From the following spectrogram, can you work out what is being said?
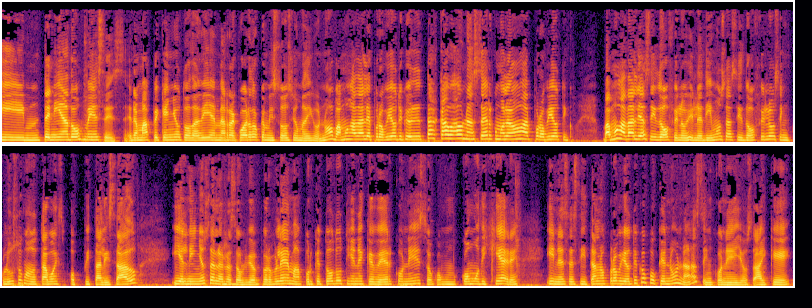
y mm, tenía dos meses, era más pequeño todavía, y me recuerdo que mi socio me dijo, no, vamos a darle probiótico, y está acabado de nacer, ¿cómo le vamos a dar probiótico? Vamos a darle acidófilos y le dimos acidófilos incluso cuando estaba hospitalizado y el niño se le resolvió el problema porque todo tiene que ver con eso, con cómo digiere y necesitan los probióticos porque no nacen con ellos, hay que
